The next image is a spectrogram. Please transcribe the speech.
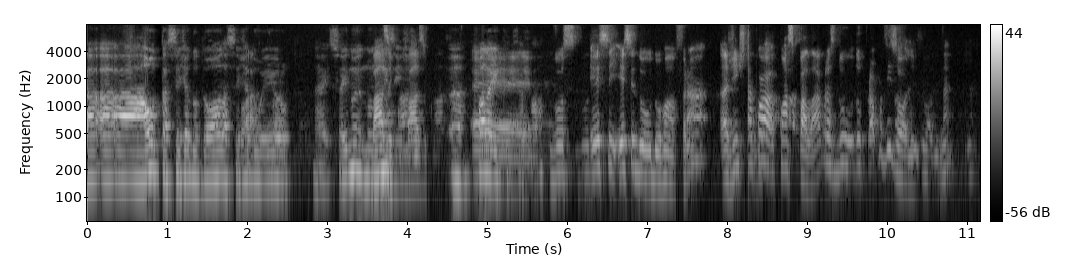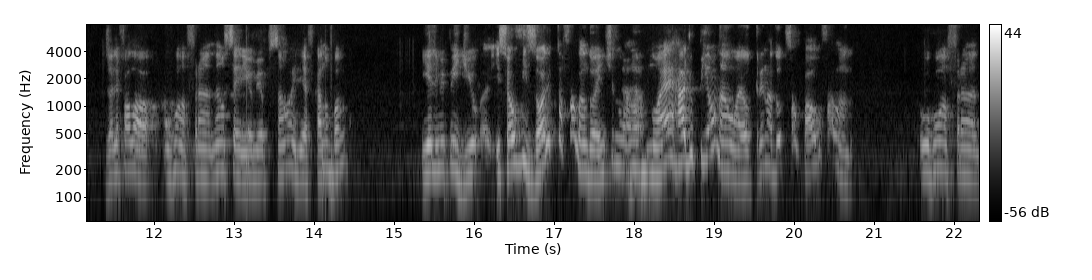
a, a, alta, seja do dólar, seja claro, do euro. Claro. Né? Isso aí não, não básico, existe. Básico. Ah, fala aí. É, você, esse, esse do, do Juan Fran, a gente está com, com, as palavras do, do próprio Visoli. Né? Visoli falou: ó, o Juan Fran não seria a minha opção, ele ia ficar no banco e ele me pediu. Isso é o Visoli que está falando, a gente não, uhum. não é rádio peão, não, é o treinador de São Paulo falando. O Juan Fran,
